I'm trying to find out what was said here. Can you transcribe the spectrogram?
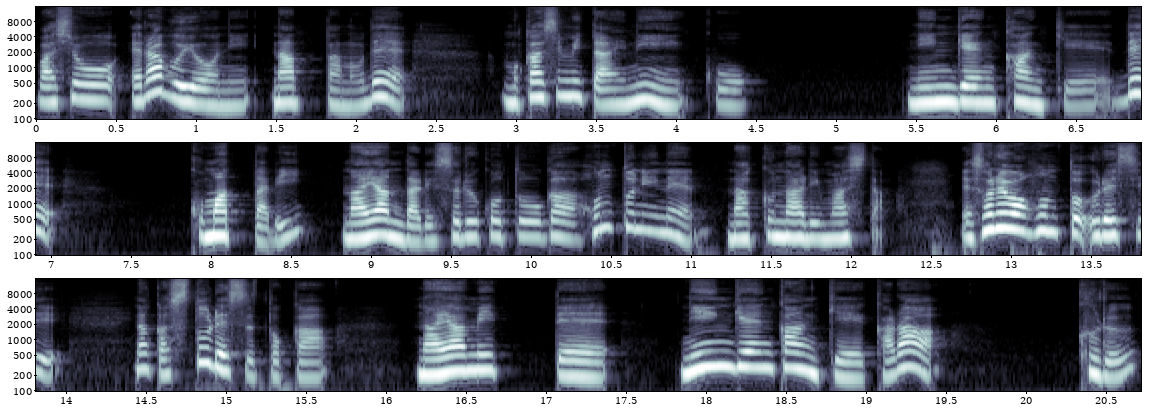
場所を選ぶようになったので昔みたいにこう人間関係で困ったり悩んだりすることが本当にねなくなりました。でそれは本当嬉しい。なんかストレスとか悩みって人間関係から来る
